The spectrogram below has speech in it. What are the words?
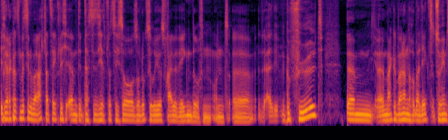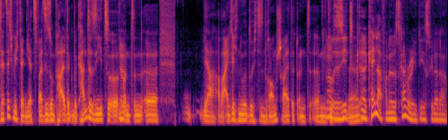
Ich war da kurz ein bisschen überrascht tatsächlich, ähm, dass sie sich jetzt plötzlich so, so luxuriös frei bewegen dürfen und äh, gefühlt ähm, äh, Michael Burnham noch überlegt, zu, zu wem setze ich mich denn jetzt, weil sie so ein paar alte Bekannte sieht so, Ja. und äh, ja, aber eigentlich nur durch diesen Raum schreitet und ähm, Genau, die- sie sieht äh, äh, Kayla von der Discovery, die ist wieder da.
